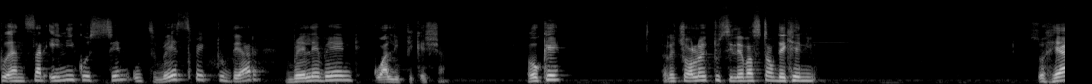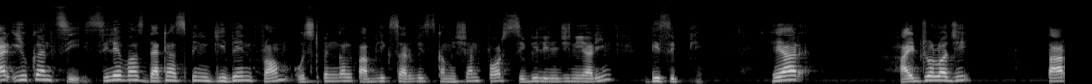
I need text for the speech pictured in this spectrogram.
to answer any question with respect to their relevant qualification okay তাহলে চলো একটু সিলেবাসটাও দেখে নিই। So here you can see syllabus that has been given from West Bengal public service commission for civil engineering discipline here hydrology তার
